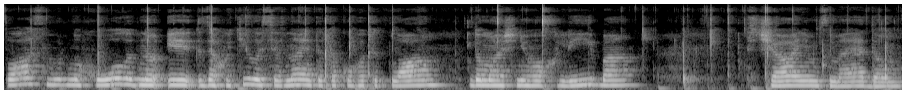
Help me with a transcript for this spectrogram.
пасмурно, холодно і захотілося, знаєте, такого тепла, домашнього хліба з чаєм, з медом.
